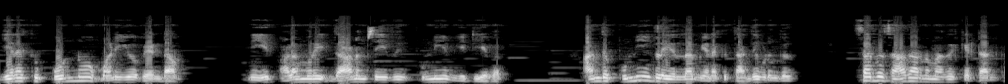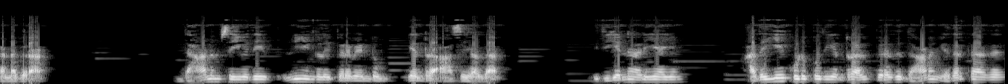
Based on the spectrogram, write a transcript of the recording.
எனக்கு பொன்னோ மணியோ வேண்டாம். நீர் பலமுறை தானம் செய்து புண்ணியம் ஈட்டியவர். அந்த புண்ணியங்களை எல்லாம் எனக்கு தந்து விடுங்கள் சர்வ சாதாரணமாக கேட்டான் கண்ணபிரான். தானம் செய்வதே புண்ணியங்களை பெற வேண்டும் என்ற ஆசையால்தான். இது என்ன அநியாயம்? அதையே கொடுப்பது என்றால் பிறகு தானம் எதற்காக?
